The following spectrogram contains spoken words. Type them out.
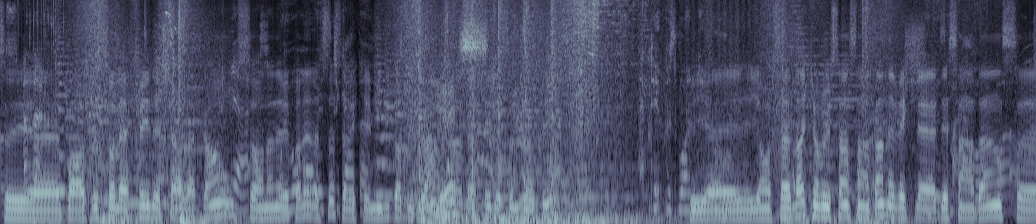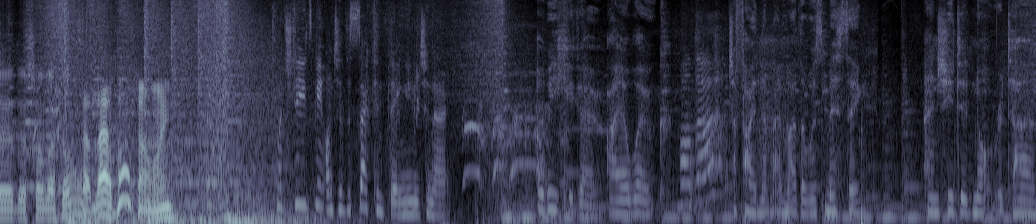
c'est basé sur la fille de Sherlock Holmes. On en avait parlé de ça, c'est avec Emily Bobby Brown, la fille de Stranger Puis euh, wonderful. euh, ils ont, ça a l'air qu'ils ont réussi à s'entendre avec la descendance euh, de Sherlock Holmes. Ça a l'air bon quand même. Which leads me on to the second thing you need to know. A week ago, I awoke to find that my mother was missing, and she did not return.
